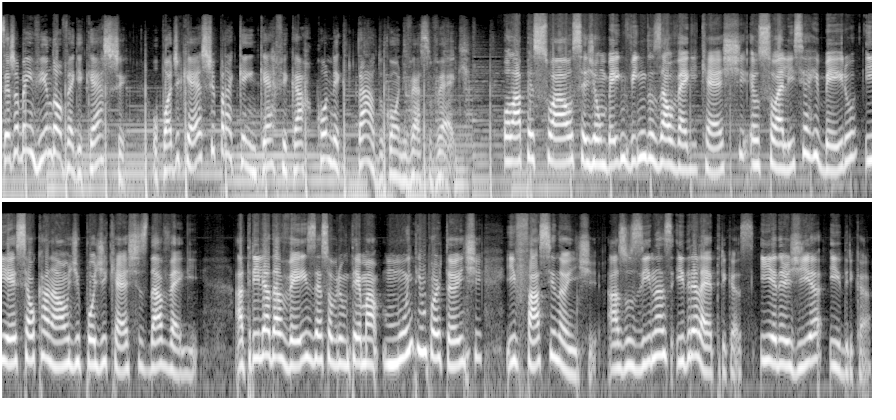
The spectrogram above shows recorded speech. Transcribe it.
Seja bem-vindo ao VegCast, o podcast para quem quer ficar conectado com o universo VEG. Olá pessoal, sejam bem-vindos ao VegCast. Eu sou Alicia Ribeiro e esse é o canal de podcasts da VEG. A trilha da vez é sobre um tema muito importante e fascinante: as usinas hidrelétricas e energia hídrica.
